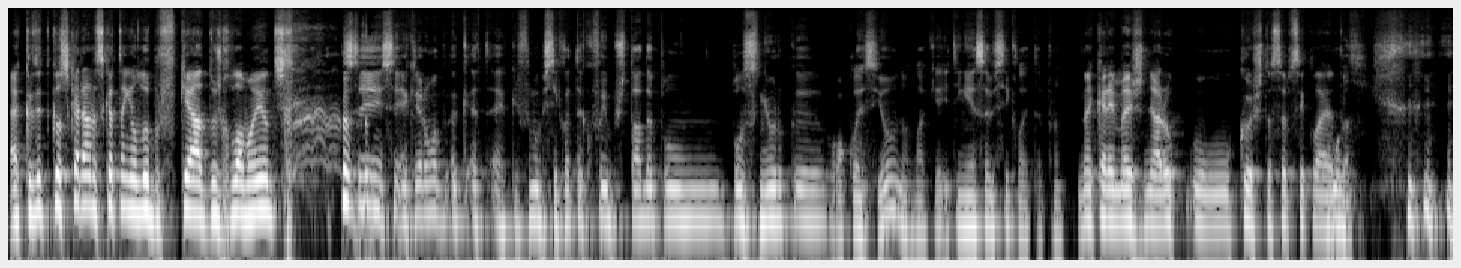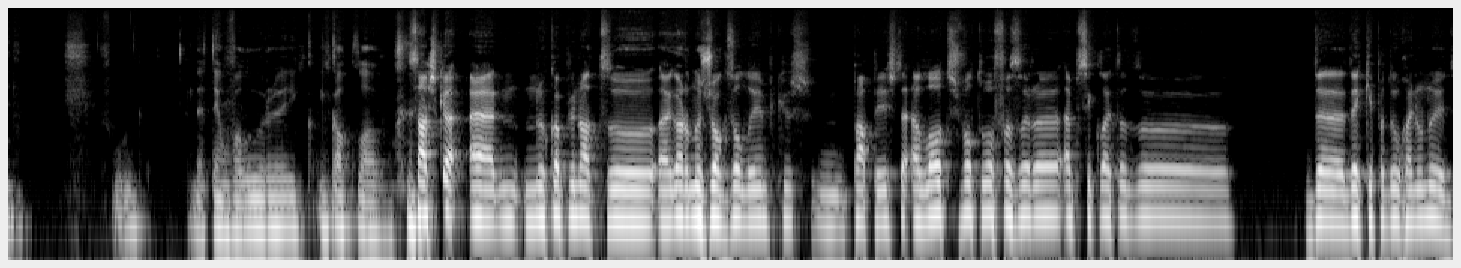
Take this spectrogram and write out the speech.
Acredito que eles, se calhar, nem sequer tenham lubrificado dos rolamentos. Sim, sim, aquilo, era uma, a- a- aquilo foi uma bicicleta que foi emprestada por um, por um senhor que ou coleciona, lá que é, e tinha essa bicicleta. Pronto. Nem quero imaginar o, o custo dessa bicicleta. Tem um valor inc- incalculável. Sabes que ah, no campeonato, agora nos Jogos Olímpicos, para a pista, a Lotus voltou a fazer a, a bicicleta do, da, da equipa do Reino Unido.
